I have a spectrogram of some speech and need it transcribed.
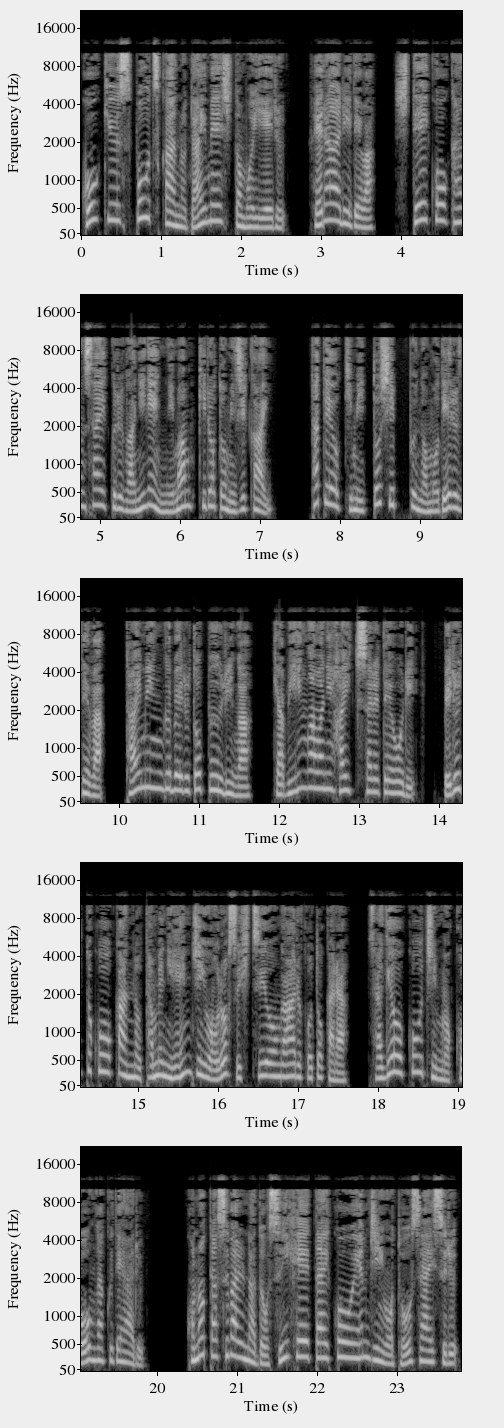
高級スポーツカーの代名詞とも言えるフェラーリでは指定交換サイクルが2年2万キロと短い。縦置きミッドシップのモデルではタイミングベルトプーリがキャビン側に配置されており、ベルト交換のためにエンジンを下ろす必要があることから、作業工賃も高額である。このタスバルなど水平対向エンジンを搭載する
